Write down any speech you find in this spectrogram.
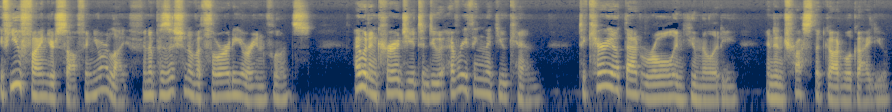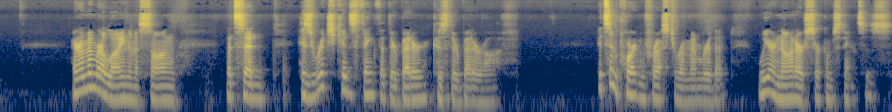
if you find yourself in your life in a position of authority or influence, I would encourage you to do everything that you can to carry out that role in humility and in trust that God will guide you. I remember a line in a song that said, His rich kids think that they're better because they're better off. It's important for us to remember that we are not our circumstances,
